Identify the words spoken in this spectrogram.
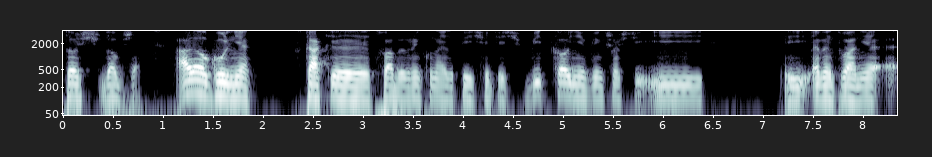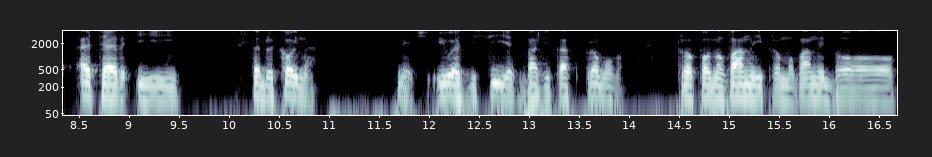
dość dobrze. Ale ogólnie w tak y, słabym rynku najlepiej siedzieć w Bitcoinie w większości i, i ewentualnie Ether i stablecoina mieć. USDC jest bardziej teraz promowa- proponowany i promowany, bo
